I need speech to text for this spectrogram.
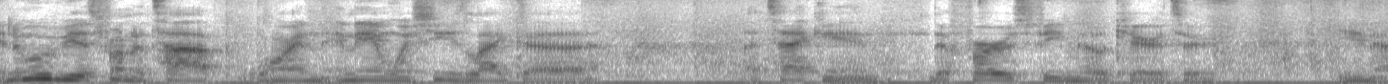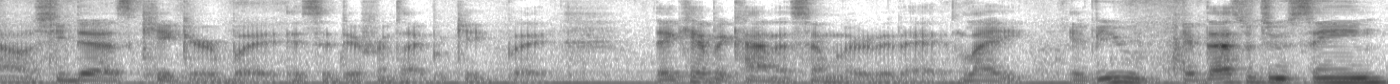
in the movie it's from the top, or in, and then when she's like uh, attacking the first female character, you know, she does kick her, but it's a different type of kick. But they kept it kind of similar to that. Like if you if that's what you've seen,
